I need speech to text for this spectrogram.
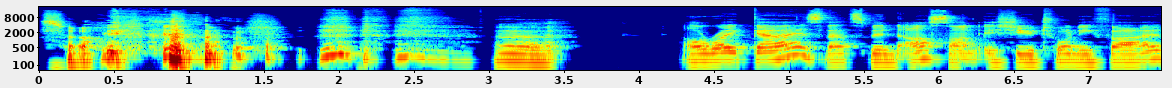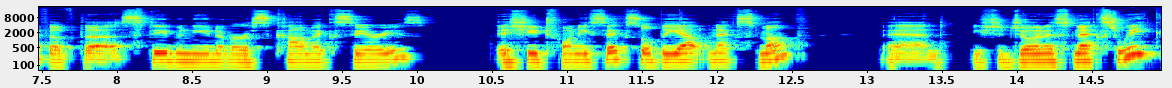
So uh, all right, guys, that's been us on issue 25 of the Steven Universe comic series. Issue 26 will be out next month, and you should join us next week,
